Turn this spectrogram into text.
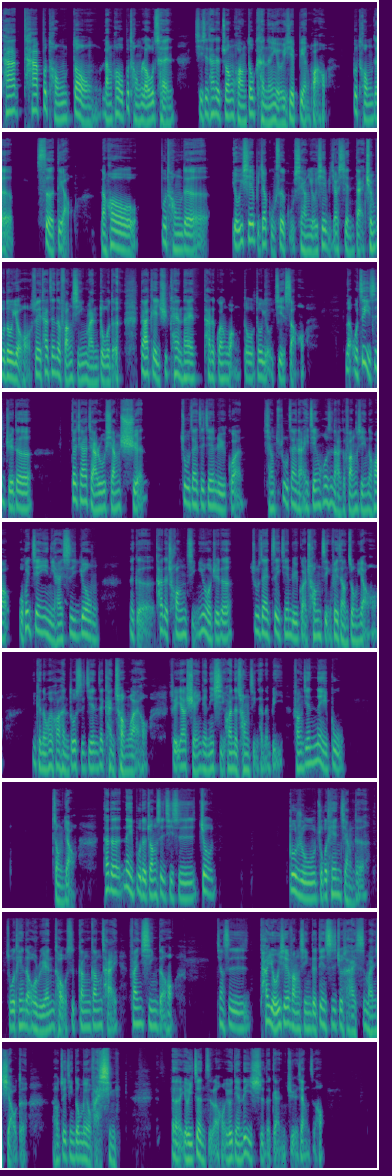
它它不同栋，然后不同楼层，其实它的装潢都可能有一些变化哦，不同的色调。然后不同的有一些比较古色古香，有一些比较现代，全部都有哦。所以它真的房型蛮多的，大家可以去看它它的官网都都有介绍哦。那我自己是觉得，大家假如想选住在这间旅馆，想住在哪一间或是哪个房型的话，我会建议你还是用那个它的窗景，因为我觉得住在这间旅馆窗景非常重要哦。你可能会花很多时间在看窗外哦，所以要选一个你喜欢的窗景，可能比房间内部重要。它的内部的装饰其实就不如昨天讲的，昨天的 Oriental 是刚刚才翻新的哦，像是它有一些房型的电视就是还是蛮小的，然后最近都没有翻新，呃，有一阵子了哈，有一点历史的感觉这样子哈。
